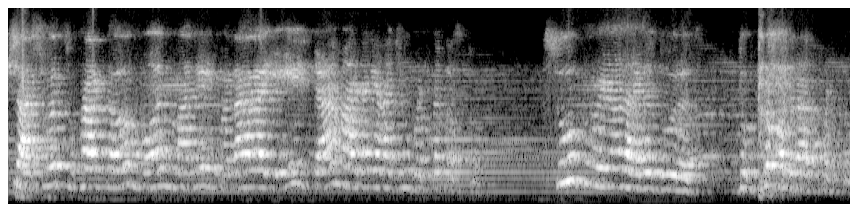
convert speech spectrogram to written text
शाश्वत सुखार्थ मन मानेल मनाला येईल त्या मार्गाने हा जीव भटकत असतो. सुख मिळणं राहिलं दूरच दुःख पदरात पडतं.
